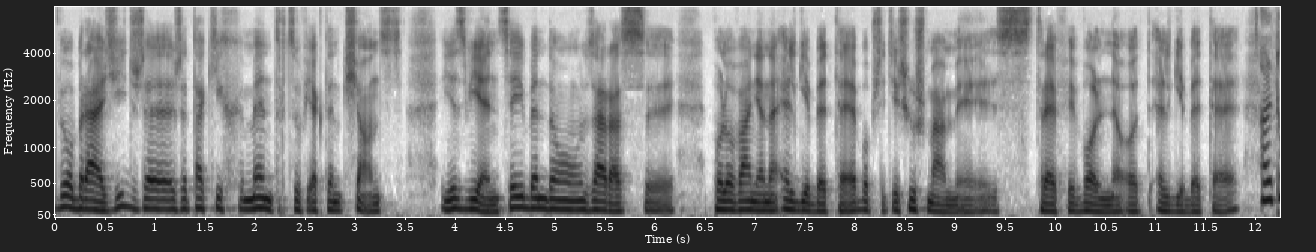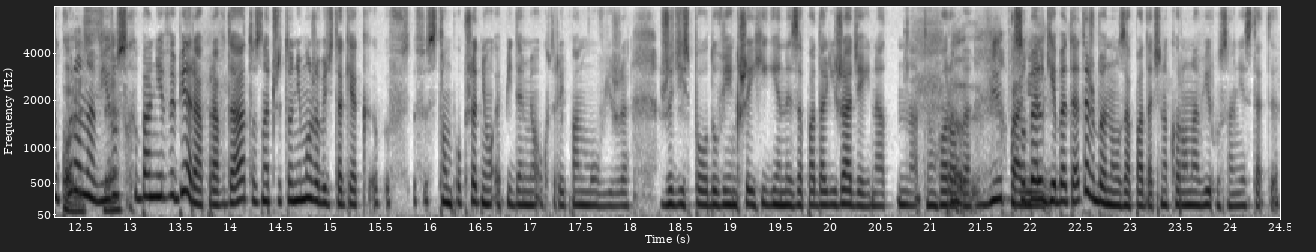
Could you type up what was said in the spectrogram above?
wyobrazić, że, że takich mędrców jak ten ksiądz jest więcej, będą zaraz y, polowania na LGBT, bo przecież już mamy strefy wolne od LGBT. Ale tu koronawirus chyba nie wybiera, prawda? To znaczy, to nie może być tak jak z tą poprzednią epidemią, o której pan mówi, że Żydzi z powodu większej higieny zapadali rzadziej na, na tę chorobę. No, pani, Osoby LGBT też będą zapadać na koronawirusa, niestety.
